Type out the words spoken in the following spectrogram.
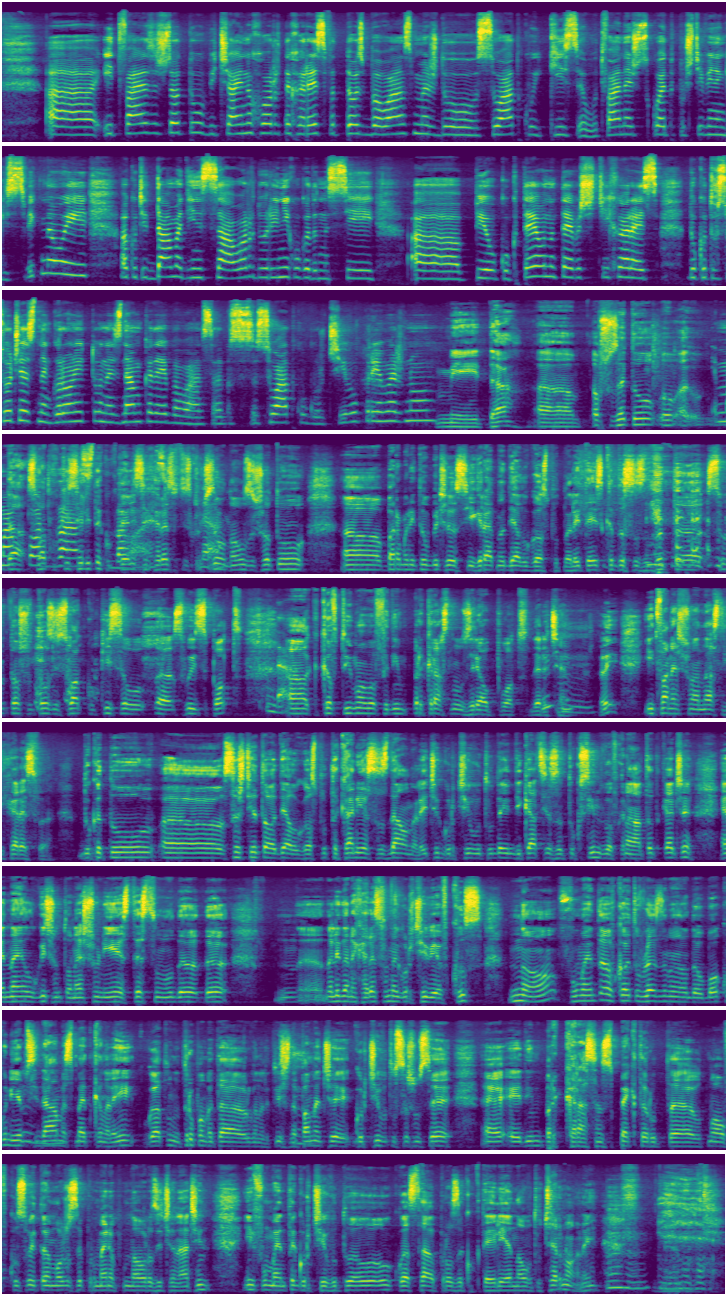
А, и това е защото обичайно хората харесват този баланс между сладко и кисело. Това е нещо, с което почти винаги си свикнал и ако ти дам един сауър, дори никога да не си а, пил коктейл, на тебе ще ти хареса. Докато в случая с негронито не знам къде е баланса. С сладко, горчиво, примерно. Ми, да. А, общо взето, е да, сладко-киселите коктейли се харесват изключително да. много, защото а, барманите обичат да си играят на дядо Господ. Нали? Те искат да създадат а, точно този сладко-кисел sweet spot, да. а, какъвто има в един прекрасно озрял плод, да речем. Mm-hmm. И това нещо на нас ни харесва. Докато а, същия този дядо Господ така ни е създал, нали? че горчивото да е индикация за токсин в храната, така че е най-логичното нещо ние естествено да, да нали, да не харесваме горчивия вкус, но в момента, в който влезнем на дълбоко, ние си даваме сметка, нали, когато натрупаме тази органолептична памет, че горчивото всъщност е, е, един прекрасен спектър от, е, от много вкусове и той може да се променя по много различен начин. И в момента горчивото, когато става въпрос за коктейли, е новото черно, нали?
